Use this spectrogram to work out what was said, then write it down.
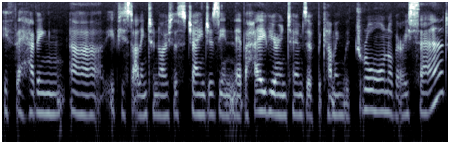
if they're having, uh, if you're starting to notice changes in their behaviour in terms of becoming withdrawn or very sad,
